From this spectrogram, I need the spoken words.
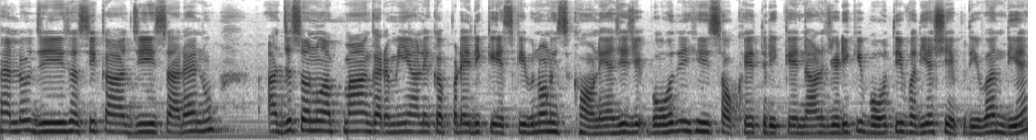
ਹੈਲੋ ਜੀ, ਸਤਿ ਸ਼੍ਰੀ ਅਕਾਲ ਜੀ ਸਾਰਿਆਂ ਨੂੰ। ਅੱਜ ਤੁਹਾਨੂੰ ਆਪਾਂ ਗਰਮੀਆਂ ਵਾਲੇ ਕੱਪੜੇ ਦੀ ਕੇਸਕੀ ਬਣਾਉਣੀ ਸਿਖਾਉਣੇ ਆ ਜੀ, ਜੇ- ਬਹੁਤ ਹੀ ਸੌਖੇ ਤਰੀਕੇ ਨਾਲ, ਜਿਹੜੀ ਕਿ ਬਹੁਤ ਹੀ ਵਧੀਆ ਸ਼ੇਪ ਦੀ ਬਣਦੀ ਹੈ।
